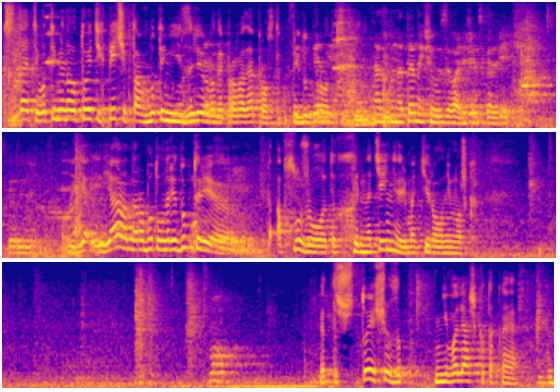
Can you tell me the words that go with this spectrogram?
Кстати, вот именно вот у этих печек там внутри не изолированные провода просто идут проводки. Нас бы на Тена еще вызывали, сейчас сказали. Я, я работал на редукторе, обслуживал эту хренотень, ремонтировал немножко. О, Это что еще за неваляшка такая? это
